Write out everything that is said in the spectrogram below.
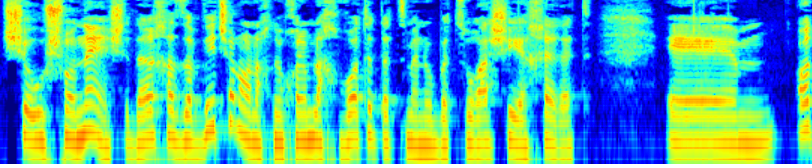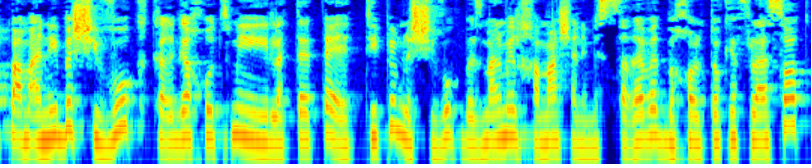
שהוא שונה, שדרך הזווית שלו אנחנו יכולים לחוות את עצמנו בצורה שהיא אחרת. עוד פעם, אני בשיווק, כרגע חוץ מלתת טיפים לשיווק בזמן מלחמה שאני מסרבת בכל תוקף לעשות,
